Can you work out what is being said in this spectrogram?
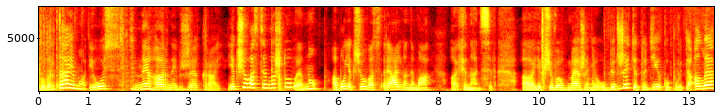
Повертаємо і ось негарний вже край. Якщо вас це влаштовує, ну або якщо у вас реально нема фінансів. Якщо ви обмежені у бюджеті, тоді купуйте. Але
